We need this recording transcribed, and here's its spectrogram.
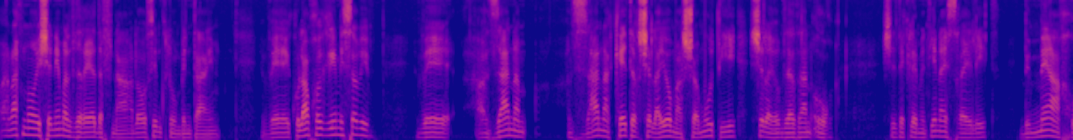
אנחנו ישנים על זרי הדפנה, לא עושים כלום בינתיים, וכולם חוגגים מסביב. והזן זן הכתר של היום, השמוטי של היום, זה הזן אור, שזה קלמנטינה ישראלית, ב-100%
